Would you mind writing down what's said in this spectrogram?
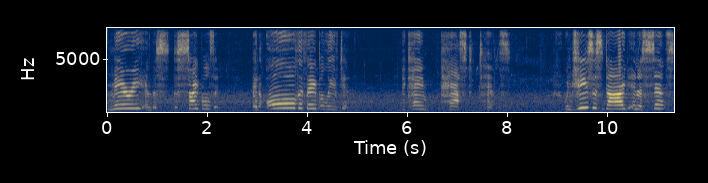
Mary and the disciples and, and all that they believed in became past tense. When Jesus died, in a sense,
